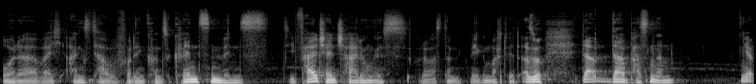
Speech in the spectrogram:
oder weil ich Angst habe vor den Konsequenzen, wenn es die falsche Entscheidung ist oder was dann mit mir gemacht wird. Also da, da passen dann, ja,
